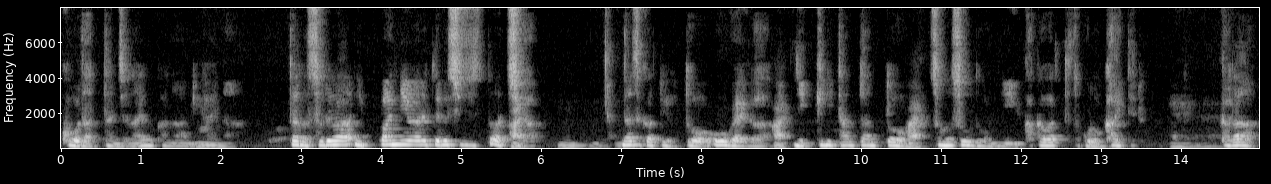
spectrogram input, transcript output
こうだったんじゃないのかな、みたいな。ただそれは一般に言われてる史実とは違う。はいうんなぜかというと、王外が日記に淡々とその騒動に関わったところを書いてる。から、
